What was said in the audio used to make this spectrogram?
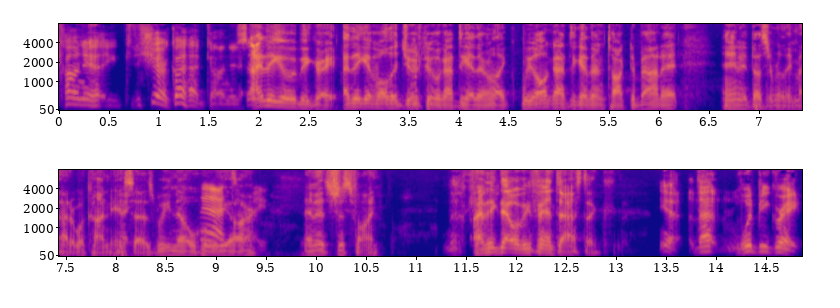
Kanye. Sure, go ahead, Kanye." Say I think it would be great. I think if all the Jewish people got together and like we all got together and talked about it, and it doesn't really matter what Kanye Right. says, we know who That's we are, right. and it's just fine. Okay. I think that would be fantastic. Yeah, that would be great.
